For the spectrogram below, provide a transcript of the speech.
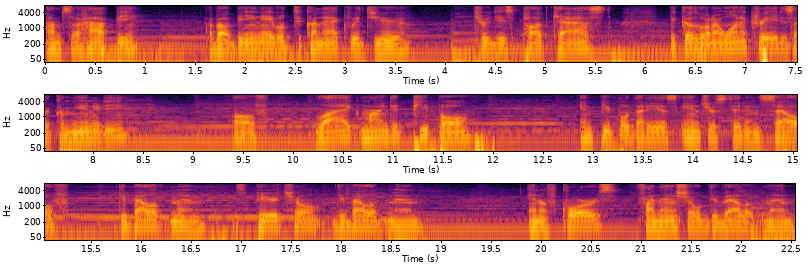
I'm so happy about being able to connect with you through this podcast because what I want to create is a community of like minded people and people that is interested in self development, spiritual development, and of course, financial development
